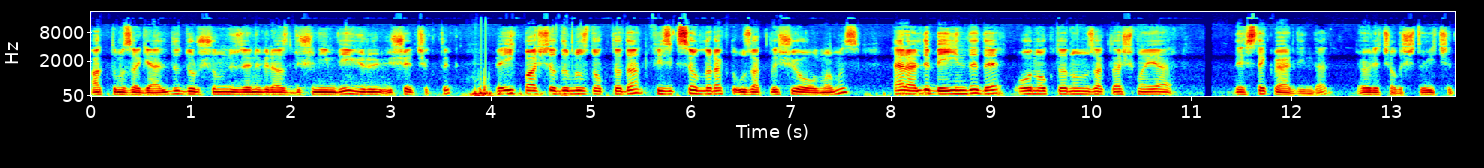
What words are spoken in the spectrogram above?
Aklımıza geldi. Dur şunun üzerine biraz düşüneyim diye yürüyüşe çıktık. Ve ilk başladığımız noktadan fiziksel olarak da uzaklaşıyor olmamız herhalde beyinde de o noktadan uzaklaşmaya destek verdiğinden, öyle çalıştığı için.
